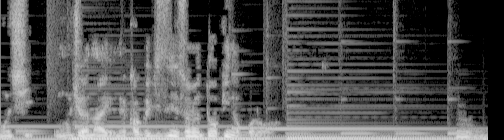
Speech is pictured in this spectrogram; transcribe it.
文字、文字はないよね。確実にその土器の頃は。うん。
